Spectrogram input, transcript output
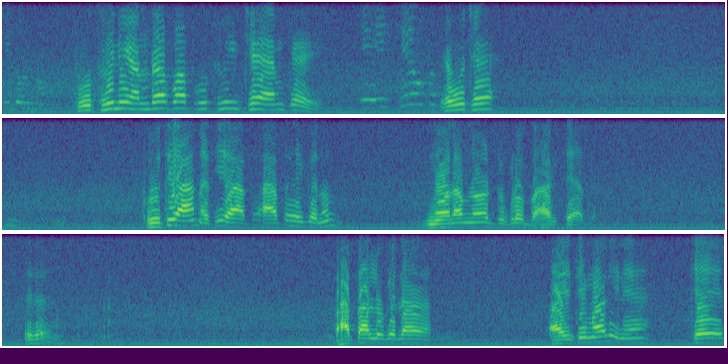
we don't know પૃથ્વીની અંદર પણ પૃથ્વી છે એમ કે. એવું છે? પૃથ્વી આ નથી, આ તો એક એનો નાનામાં નાનો ટુકડો ભાગ છે આ તો? પાતાળ લોક એટલે અહીંથી મળીને તે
